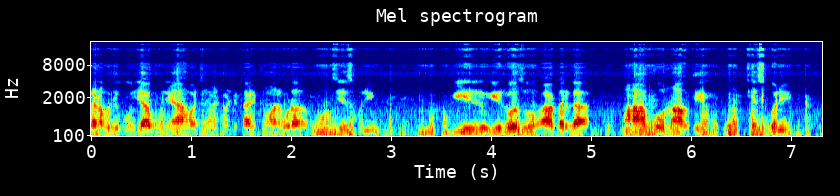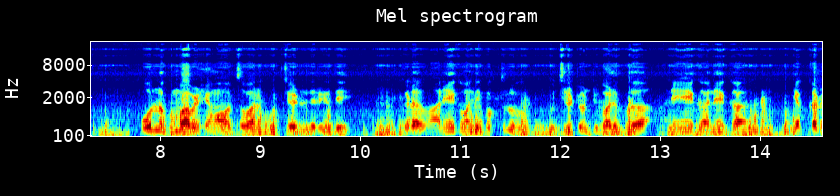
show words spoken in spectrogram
గణపతి పూజ పుణ్యాహవచనమైనటువంటి కార్యక్రమాలు కూడా పూర్తి చేసుకుని ఈ ఈరోజు ఆఖరిగా మహాపూర్ణాహుతి చేసుకొని పూర్ణ కుంభాభిషేక మహోత్సవాన్ని పూర్తి చేయడం జరిగింది. ఇక్కడ అనేక మంది భక్తులు వచ్చినటువంటి వాళ్ళకి కూడా అనేక అనేక ఎక్కడ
